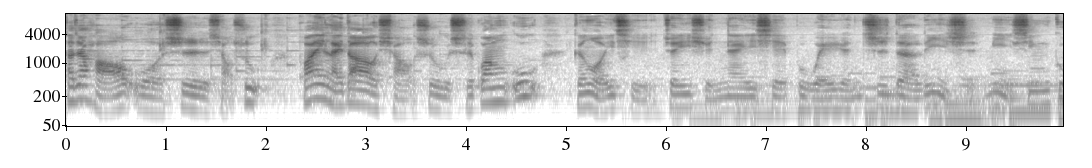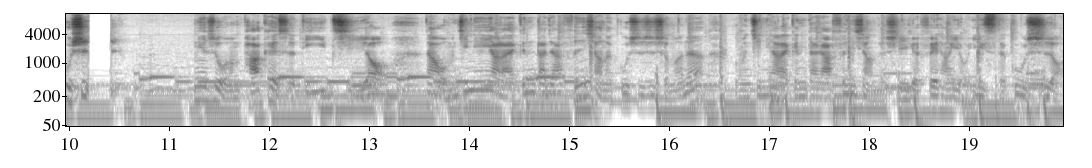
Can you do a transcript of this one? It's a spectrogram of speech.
大家好，我是小树，欢迎来到小树时光屋，跟我一起追寻那一些不为人知的历史秘辛故事。今天是我们 podcast 的第一集哦。那我们今天要来跟大家分享的故事是什么呢？我们今天要来跟大家分享的是一个非常有意思的故事哦。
